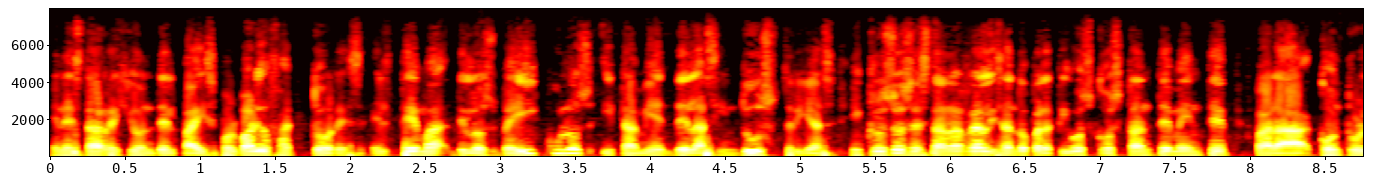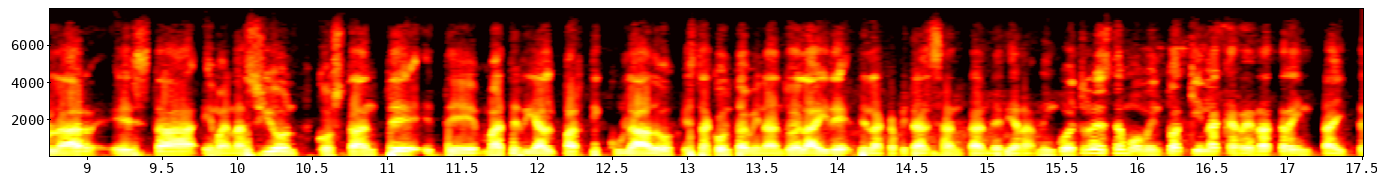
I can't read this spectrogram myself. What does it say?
en esta región del país por varios factores. El tema de los vehículos y también de las industrias. Incluso se están realizando operativos constantemente para controlar esta emanación constante de material particulado que está contaminando el aire de la capital santanderiana. Me encuentro en este momento aquí en la carrera 33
